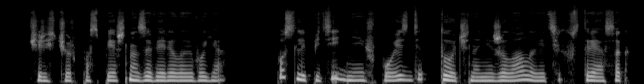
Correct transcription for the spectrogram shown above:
— чересчур поспешно заверила его я. После пяти дней в поезде точно не желала этих встрясок.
